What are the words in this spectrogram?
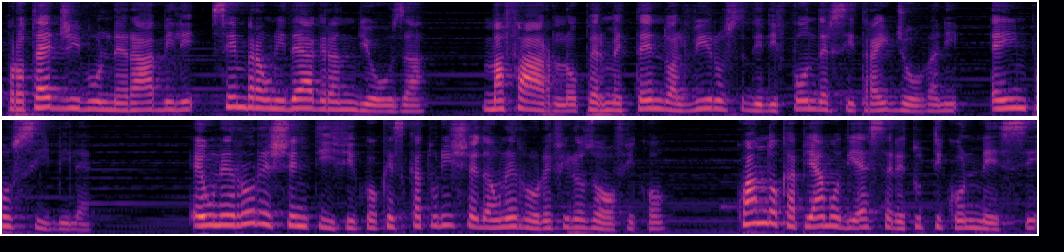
Proteggi i vulnerabili sembra un'idea grandiosa, ma farlo permettendo al virus di diffondersi tra i giovani è impossibile. È un errore scientifico che scaturisce da un errore filosofico. Quando capiamo di essere tutti connessi,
